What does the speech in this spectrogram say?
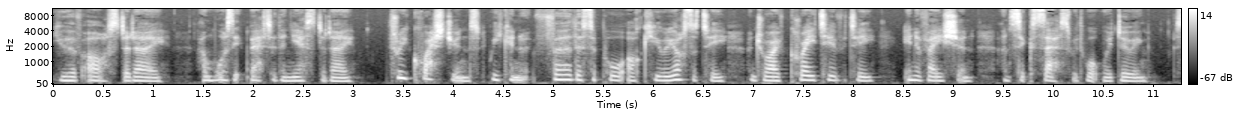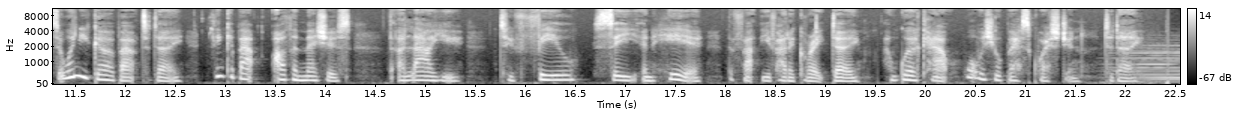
you have asked today? And was it better than yesterday? Three questions we can further support our curiosity and drive creativity, innovation, and success with what we're doing. So, when you go about today, think about other measures that allow you to feel, see, and hear the fact that you've had a great day and work out what was your best question today.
